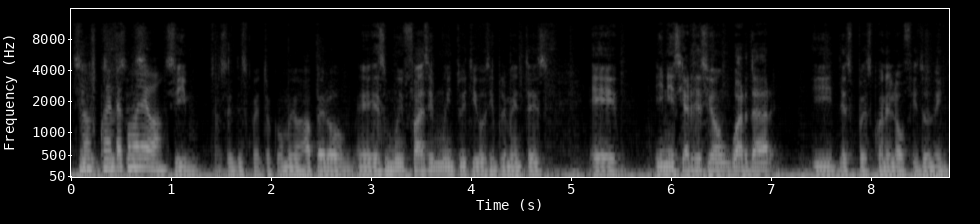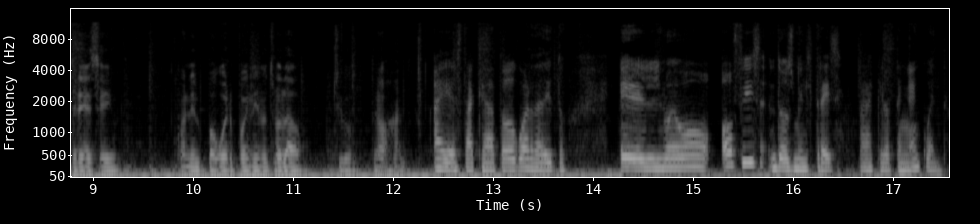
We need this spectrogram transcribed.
Sí, ¿Nos cuenta cómo le va? Sí, entonces les cuento cómo me va, pero eh, es muy fácil, muy intuitivo, simplemente es eh, iniciar sesión, guardar y después con el Office 2013, con el PowerPoint en otro lado, sigo trabajando. Ahí está, queda todo guardadito. El nuevo Office 2013, para que lo tenga en cuenta.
